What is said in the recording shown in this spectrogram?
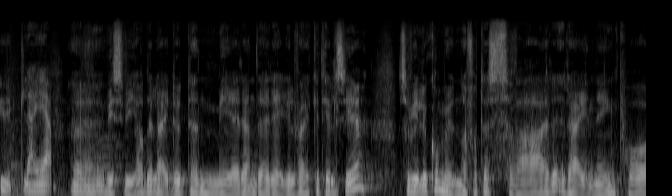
utleie. Eh, hvis vi hadde leid ut den mer enn det regelverket tilsier, så ville kommunen ha fått en svær regning på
